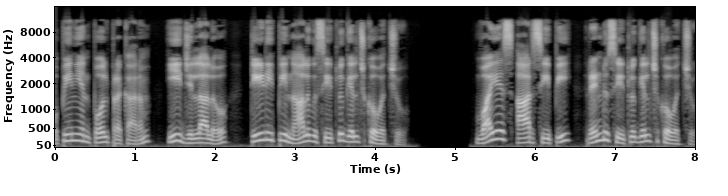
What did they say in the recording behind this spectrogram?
ఒపీనియన్ పోల్ ప్రకారం ఈ జిల్లాలో టీడీపీ నాలుగు సీట్లు గెలుచుకోవచ్చు. వైఎస్ఆర్సీపీ రెండు సీట్లు గెలుచుకోవచ్చు.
